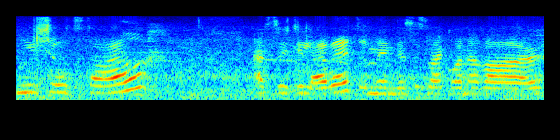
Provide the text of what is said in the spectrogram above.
new short style. Absolutely love it. And then this is like one of our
